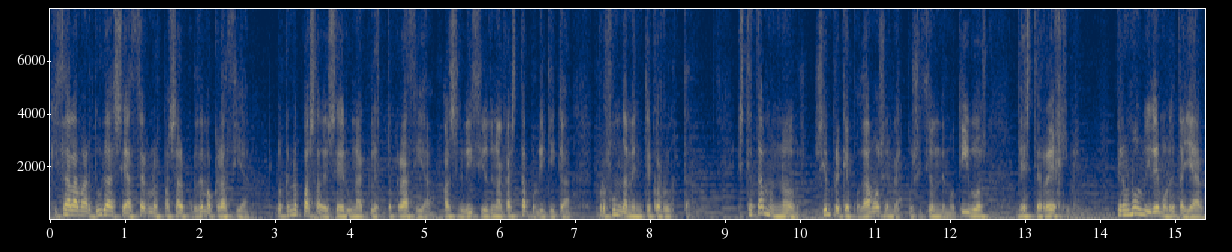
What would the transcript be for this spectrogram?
Quizá la más dura sea hacernos pasar por democracia lo que no pasa de ser una cleptocracia al servicio de una casta política profundamente corrupta. Extendámonos siempre que podamos en la exposición de motivos de este régimen, pero no olvidemos detallar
